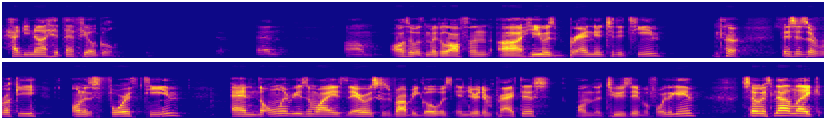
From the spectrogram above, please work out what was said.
had he not hit that field goal. And um, also with McLaughlin, uh, he was brand new to the team. this is a rookie on his fourth team, and the only reason why he's there was because Robbie Gould was injured in practice on the Tuesday before the game. So it's not like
